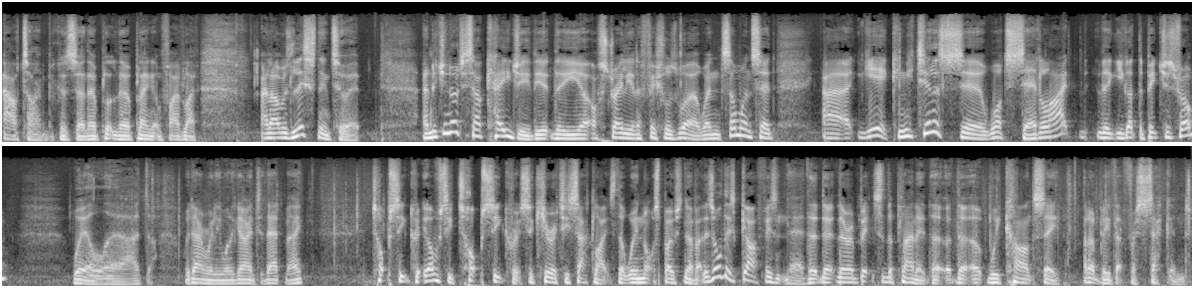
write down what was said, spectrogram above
our time because uh, they, were pl- they were playing it on Five Live. And I was listening to it, and did you notice how cagey the the uh, Australian officials were when someone said, uh, "Yeah, can you tell us uh, what satellite that you got the pictures from?" Well, uh, we don't really want to go into that, mate. Top secret, obviously, top secret security satellites that we're not supposed to know about. There's all this guff, isn't there? That, there are bits of the planet that, that uh, we can't see. I don't believe that for a second.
